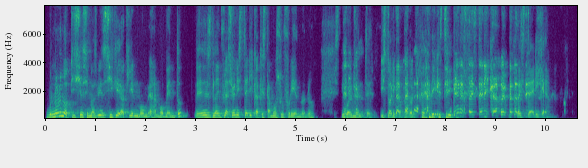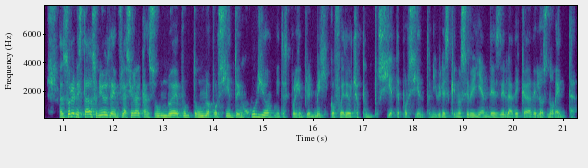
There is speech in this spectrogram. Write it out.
bueno, no noticias, y más bien sigue aquí en mom- al momento, es la inflación histérica que estamos sufriendo, ¿no? Histérica. Igualmente, histórica, perdón. Dije histérica. También está histérica. Está histérica. Tan solo en Estados Unidos la inflación alcanzó un 9.1% en julio, mientras que, por ejemplo, en México fue de 8.7%, niveles que no se veían desde la década de los 90.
